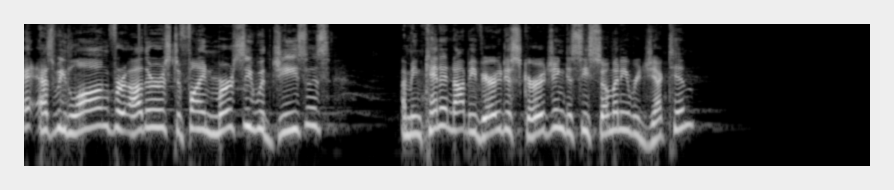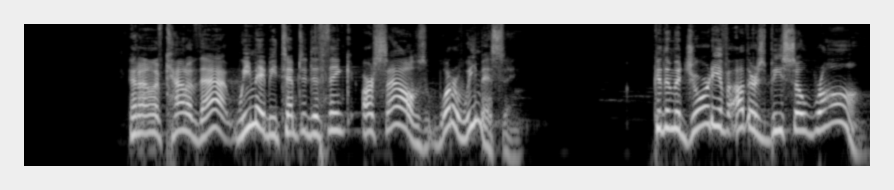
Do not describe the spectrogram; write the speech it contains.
as we long for others to find mercy with Jesus, I mean, can it not be very discouraging to see so many reject him? And on account of that, we may be tempted to think ourselves, what are we missing? Could the majority of others be so wrong?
